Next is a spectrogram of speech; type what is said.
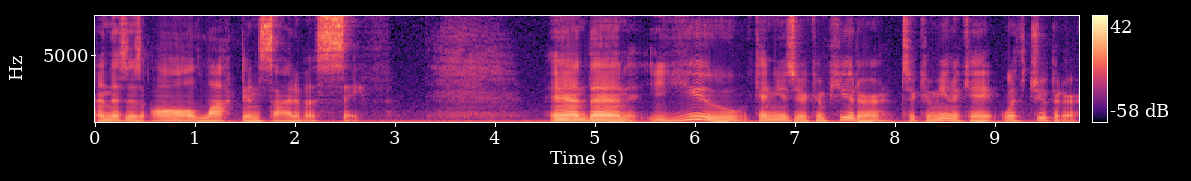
and this is all locked inside of a safe. And then you can use your computer to communicate with Jupyter.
